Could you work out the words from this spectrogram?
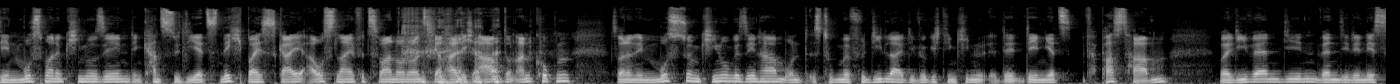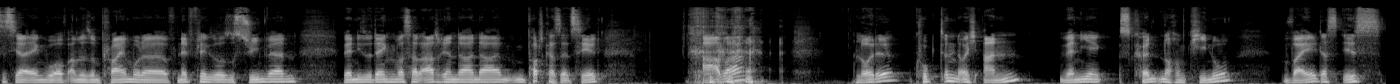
den muss man im Kino sehen, den kannst du dir jetzt nicht bei Sky ausleihen für 2,99 an Heiligabend und angucken, sondern den musst du im Kino gesehen haben und es tut mir für die leid, die wirklich den Kino, den jetzt verpasst haben, weil die werden den, wenn die den nächstes Jahr irgendwo auf Amazon Prime oder auf Netflix oder so streamen werden, werden die so denken, was hat Adrian da, da im Podcast erzählt. Aber Leute, guckt ihn euch an, wenn ihr es könnt, noch im Kino weil das ist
